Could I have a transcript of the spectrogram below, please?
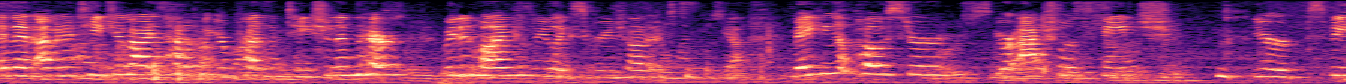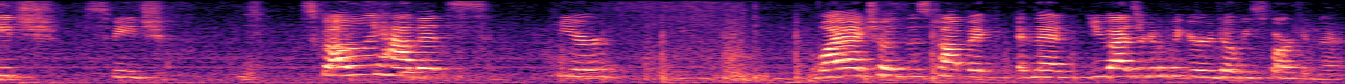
and then I'm gonna teach you guys how to put your presentation in there. We did mine because we like screenshot it. Yeah, making a poster, your actual speech, your speech, speech, scholarly habits here. Why I chose this topic, and then you guys are gonna put your Adobe Spark in there.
